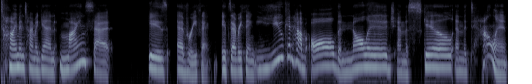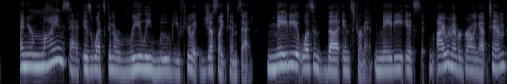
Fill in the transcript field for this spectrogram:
time and time again. Mindset is everything. It's everything. You can have all the knowledge and the skill and the talent, and your mindset is what's going to really move you through it, just like Tim said maybe it wasn't the instrument. Maybe it's i remember growing up tim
